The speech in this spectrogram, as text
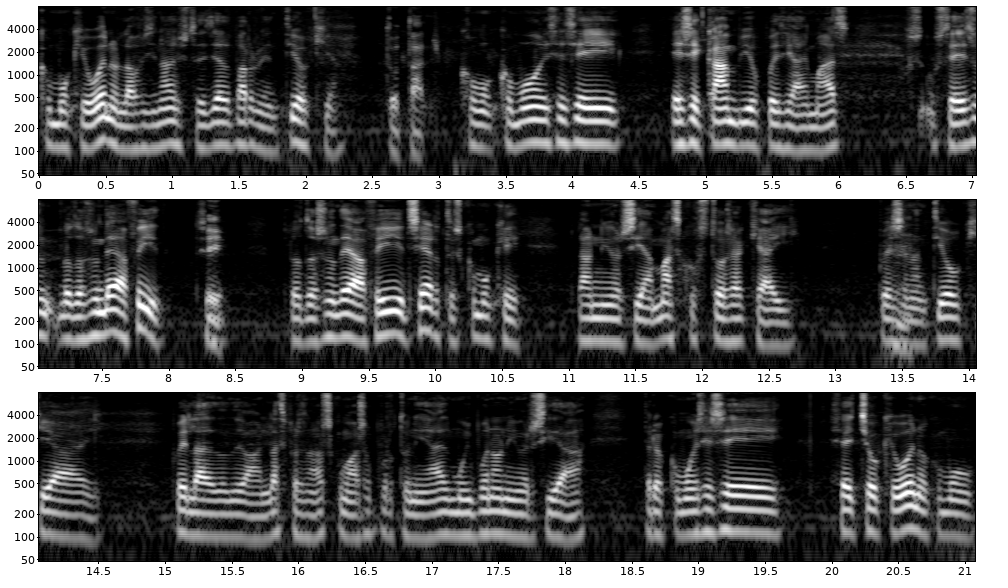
como que bueno, la oficina de ustedes ya es Barrio Antioquia. Total. ¿Cómo, cómo es ese, ese cambio? Pues y además, pues, ustedes, son- los dos son de AFID. Sí. Los dos son de AFID, ¿cierto? Es como que la universidad más costosa que hay, pues en Mm. Antioquia, y, pues la donde van las personas con más oportunidades, muy buena universidad, pero como es ese, ese choque, bueno, como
